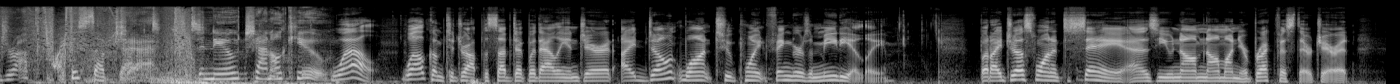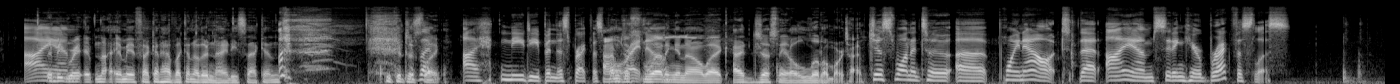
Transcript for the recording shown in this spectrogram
Drop the subject. The new Channel Q. Well, welcome to Drop the Subject with Ali and Jarrett. I don't want to point fingers immediately, but I just wanted to say, as you nom nom on your breakfast there, Jarrett, I It'd be am great if not. I mean, if I could have like another ninety seconds, you could just like, like. I knee deep in this breakfast bowl I'm just right now. letting you know, like, I just need a little more time. just wanted to uh, point out that I am sitting here breakfastless.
